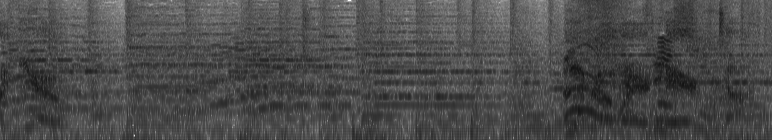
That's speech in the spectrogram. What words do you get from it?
With you! Nowhere near done.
